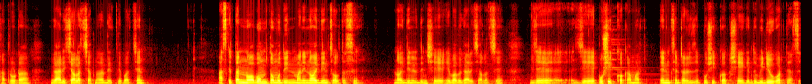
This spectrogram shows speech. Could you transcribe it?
ছাত্রটা গাড়ি চালাচ্ছে, আপনারা দেখতে পাচ্ছেন, আজকে তার নবমতম দিন মানে নয় দিন চলতেছে। নয় দিনের দিন সে এভাবে গাড়ি চালাচ্ছে যে যে প্রশিক্ষক আমার ট্রেনিং সেন্টারের যে প্রশিক্ষক সে কিন্তু ভিডিও করতে আছে।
